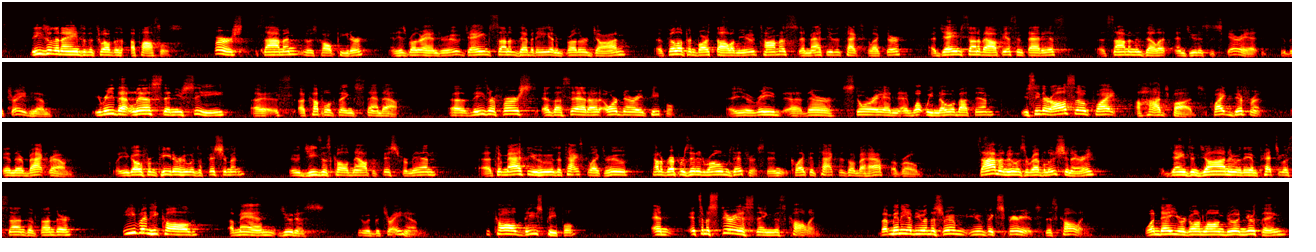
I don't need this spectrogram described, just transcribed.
These are the names of the 12 apostles. First, Simon, who is called Peter, and his brother Andrew, James, son of Zebedee, and brother John, uh, Philip and Bartholomew, Thomas and Matthew the tax collector, uh, James, son of Alphaeus and Thaddeus, uh, Simon the zealot, and Judas Iscariot, who betrayed him. You read that list and you see uh, a couple of things stand out. Uh, these are first, as I said, ordinary people. Uh, you read uh, their story and, and what we know about them. You see, they're also quite a hodgepodge, quite different in their background. You go from Peter, who was a fisherman, who Jesus called now to fish for men, uh, to Matthew, who was a tax collector, who kind of represented Rome's interest and collected taxes on behalf of Rome. Simon, who was a revolutionary, James and John, who were the impetuous sons of thunder. Even he called a man, Judas, who would betray him. He called these people, and it's a mysterious thing, this calling. But many of you in this room, you've experienced this calling. One day you were going along doing your thing,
